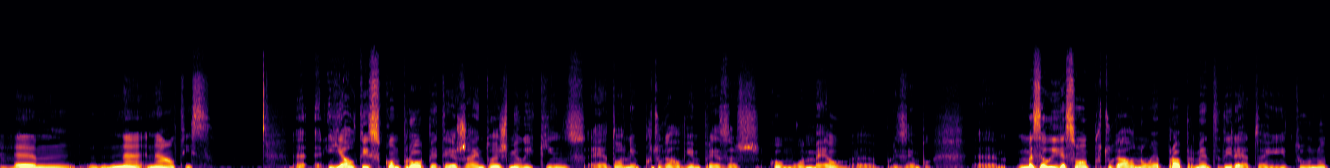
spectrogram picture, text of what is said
uhum. um, eh, na, na Altice. Eh, e Altice comprou a PT já em 2015, é dona em Portugal de empresas como a Mel, uh, por exemplo, uh, mas a ligação a Portugal não é propriamente direta e tu no,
